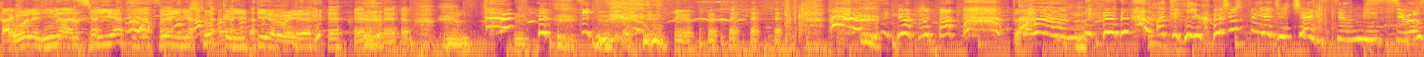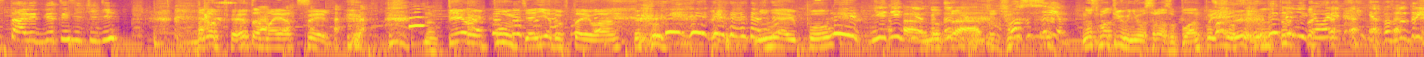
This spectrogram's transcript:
Так, Оля, не надо смеяться над своими шутками первой. А ты не хочешь принять участие в Мисс Северстале 2009? Вот это моя цель. Первый пункт. Я еду в Таиланд. Меняю пол. Нет, нет, нет. ну да, Вот смотри, Ну смотри, у него сразу план появился. ты не говори. Нет, посмотри,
